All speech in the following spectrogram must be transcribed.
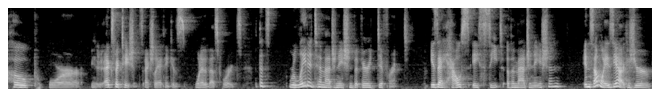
hope or you know, expectations, actually, I think is one of the best words. But that's related to imagination, but very different. Is a house a seat of imagination? In some ways, yeah, because you're,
